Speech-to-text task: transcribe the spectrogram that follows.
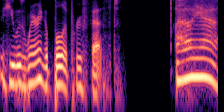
he was wearing a bulletproof vest. oh yeah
